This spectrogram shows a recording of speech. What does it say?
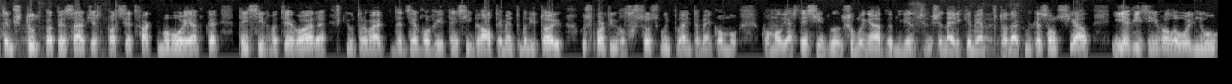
Temos tudo para pensar que este pode ser de facto uma boa época, tem sido até agora, que o trabalho de desenvolver tem sido altamente meritório, o Sporting reforçou-se muito bem também, como, como aliás tem sido sublinhado genericamente por toda a comunicação social, e é visível a olho nu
